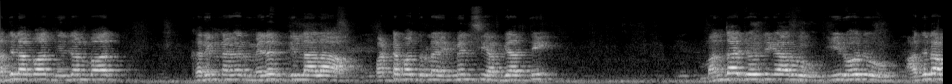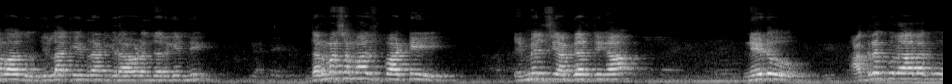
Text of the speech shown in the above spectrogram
ఆదిలాబాద్ నిజామాబాద్ కరీంనగర్ మెదక్ జిల్లాల పట్టభద్రుల ఎమ్మెల్సీ అభ్యర్థి మందా జ్యోతి గారు ఈరోజు ఆదిలాబాద్ జిల్లా కేంద్రానికి రావడం జరిగింది. ధర్మ సమాజ్ పార్టీ ఎమ్మెల్సీ అభ్యర్థిగా నేడు అగ్రకులాలకు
